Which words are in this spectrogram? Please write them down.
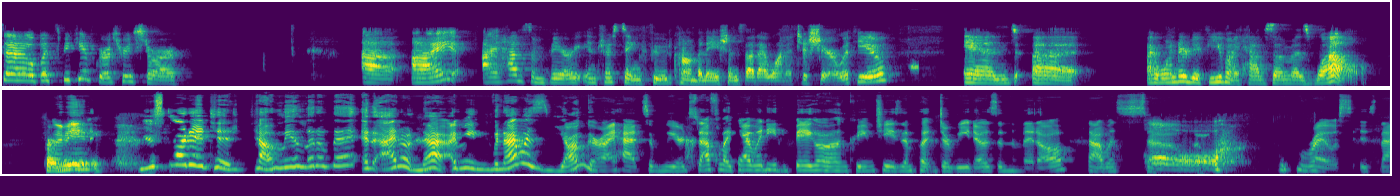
so, but speaking of grocery store, uh, I I have some very interesting food combinations that I wanted to share with you, and uh, I wondered if you might have some as well for I me. mean, You started to tell me a little bit, and I don't know. I mean, when I was younger, I had some weird stuff. Like I would eat bagel and cream cheese and put Doritos in the middle. That was so oh, gross. Is that?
